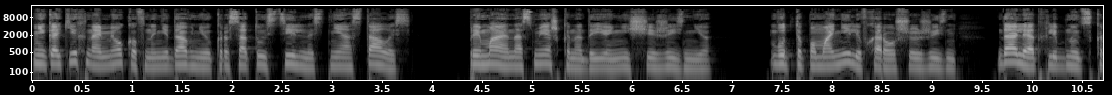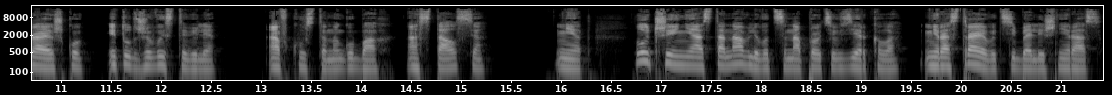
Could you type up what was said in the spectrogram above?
Никаких намеков на недавнюю красоту стильность не осталось. Прямая насмешка над ее нищей жизнью. Будто поманили в хорошую жизнь, дали отхлебнуть с краешку и тут же выставили — а вкус-то на губах остался? Нет, лучше и не останавливаться напротив зеркала, не расстраивать себя лишний раз.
